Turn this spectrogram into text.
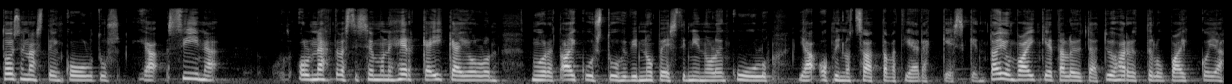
toisen asteen koulutus ja siinä on nähtävästi semmoinen herkkä ikä, jolloin nuoret aikuistuu hyvin nopeasti, niin olen kuullut, ja opinnot saattavat jäädä kesken. Tai on vaikeaa löytää työharjoittelupaikkoja,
